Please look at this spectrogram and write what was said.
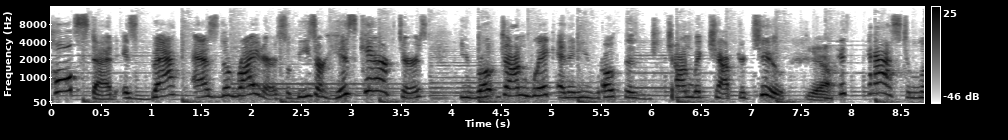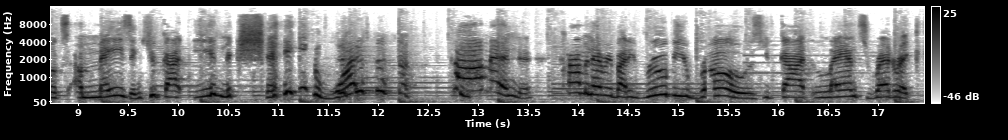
Kolstad is back as the writer. So these are his characters. He wrote John Wick and then he wrote the John Wick chapter 2. Yeah. This cast looks amazing. You've got Ian McShane. what? Common. Common, everybody. Ruby Rose. You've got Lance Reddick.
